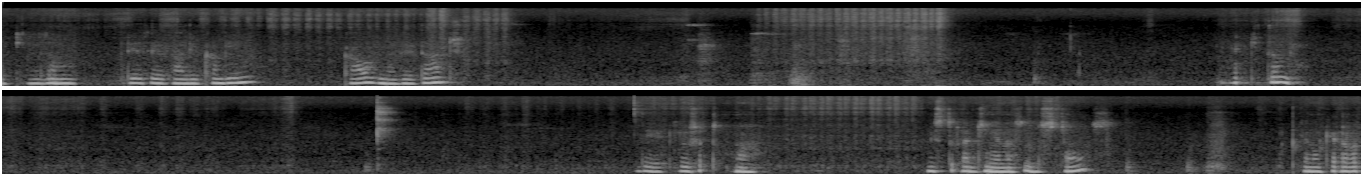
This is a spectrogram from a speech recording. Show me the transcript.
Aqui nós vamos preservar ali o cabinho, causa, na verdade. E aqui também. Daí aqui eu já tô uma misturadinha nos tons. Porque eu não quero ela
